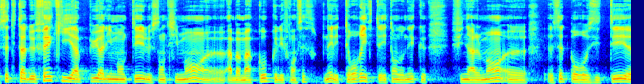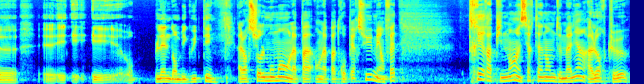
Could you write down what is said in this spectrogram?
cet état de fait qui a pu alimenter le sentiment à Bamako que les Français soutenaient les terroristes, étant donné que finalement, cette porosité est, euh, pleine d'ambiguïté. Alors sur le moment, on l'a pas, on l'a pas trop perçu, mais en fait, très rapidement, un certain nombre de Maliens, alors que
